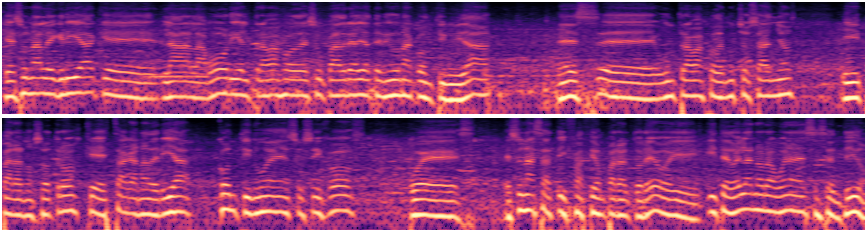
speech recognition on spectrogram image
que es una alegría que la labor y el trabajo de su padre haya tenido una continuidad. Es eh, un trabajo de muchos años y para nosotros que esta ganadería continúe en sus hijos, pues es una satisfacción para el toreo y, te doy la enhorabuena en ese sentido.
